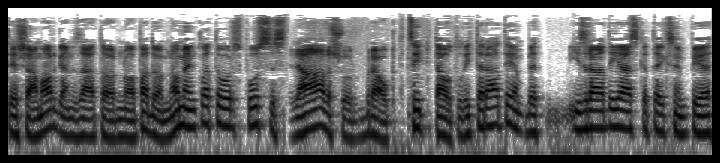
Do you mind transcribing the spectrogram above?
tiešām organizatori no padomu nomenklatūras puses ļāva šur braukt citu tautu literātiem, bet izrādījās, ka, teiksim, pie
